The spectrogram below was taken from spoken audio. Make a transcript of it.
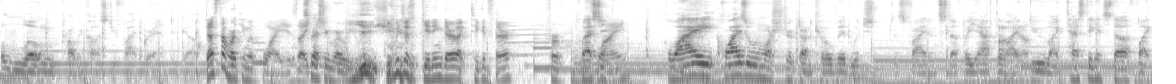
alone would probably cost you five grand to go. That's the hard thing with Hawaii is like Especially where we even just getting there, like tickets there for Plus you- flying. Hawaii Hawaii's a little more strict on COVID, which is fine and stuff. But you have to Oh, like yeah. do like testing and stuff. Like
